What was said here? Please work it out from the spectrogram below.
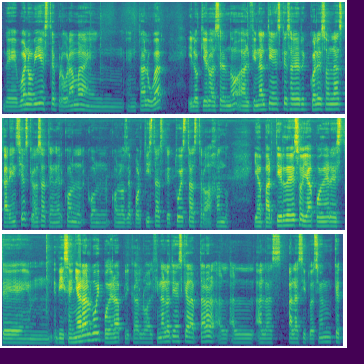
de, bueno, vi este programa en, en, tal lugar y lo quiero hacer, ¿no? Al final tienes que saber cuáles son las carencias que vas a tener con, con, con los deportistas que tú estás trabajando y a partir de eso ya poder este, diseñar algo y poder aplicarlo. Al final lo tienes que adaptar a, a, a, las, a la situación que,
